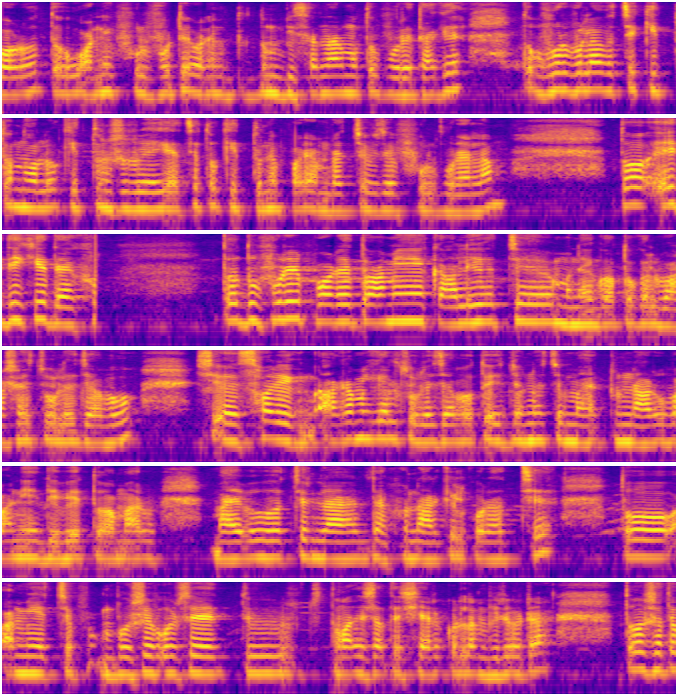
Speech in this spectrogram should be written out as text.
বড়, তো অনেক ফুল ফোটে, অনেক একদম বিছানার মতো পড়ে থাকে। তো ভোরবেলা হচ্ছে কীর্তন হলো, কীর্তন শুরু হয়ে গেছে, তো কীর্তনের পরে আমরা হচ্ছে ফুল কুড়ালাম তো এদিকে দেখো তো দুপুরের পরে তো আমি কালই হচ্ছে মানে গতকাল বাসায় চলে যাব। সরি আগামীকাল চলে যাব। তো এর জন্য হচ্ছে মা একটু নাড়ু বানিয়ে দেবে। তো আমার ভাই বউ হচ্ছে দেখো নারকেল করাচ্ছে। তো আমি হচ্ছে বসে বসে একটু তোমাদের সাথে শেয়ার করলাম ভিডিওটা। তো ওর সাথে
